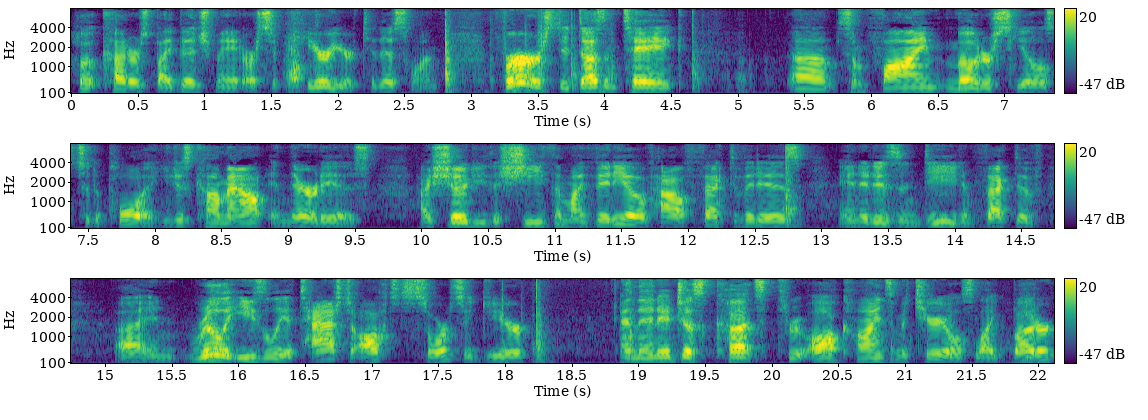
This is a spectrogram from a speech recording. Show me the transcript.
hook cutters by Benchmade are superior to this one. First, it doesn't take um, some fine motor skills to deploy. You just come out and there it is. I showed you the sheath in my video of how effective it is, and it is indeed effective uh, and really easily attached to all sorts of gear. And then it just cuts through all kinds of materials like butter.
